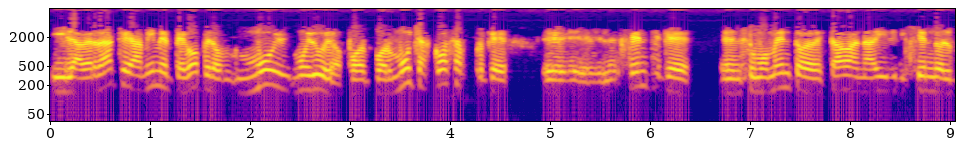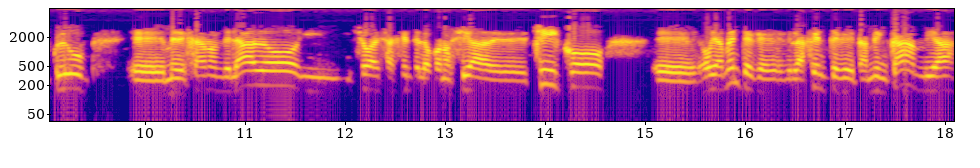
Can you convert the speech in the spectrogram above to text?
y la verdad que a mí me pegó pero muy muy duro por por muchas cosas porque eh, la gente que en su momento estaban ahí dirigiendo el club eh, me dejaron de lado y yo a esa gente lo conocía de chico eh, obviamente que la gente también cambia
